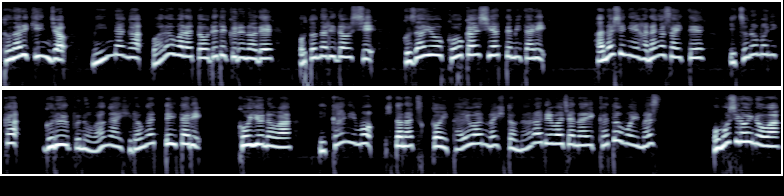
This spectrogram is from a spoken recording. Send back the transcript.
隣近所みんながわらわらと出てくるのでお隣同士具材を交換し合ってみたり話に花が咲いていつの間にかグループの輪が広がっていたりこういうのはいかにも人懐っこい台湾の人ならではじゃないかと思います。面白いのは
